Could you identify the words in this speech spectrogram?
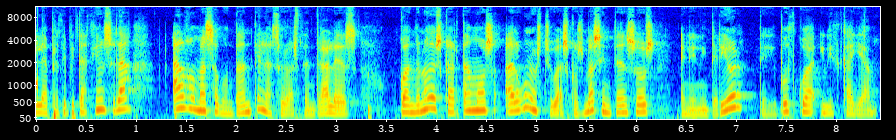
y la precipitación será algo más abundante en las horas centrales, cuando no descartamos algunos chubascos más intensos en el interior de Guipúzcoa y Vizcaya.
